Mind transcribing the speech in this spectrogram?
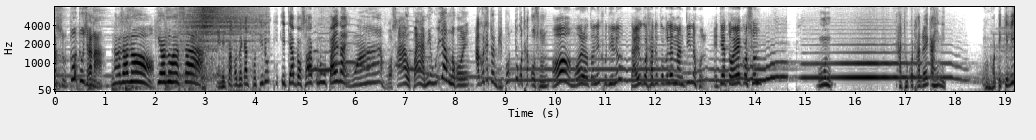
আছো? তইতো জানা। নাজানো কিয়নো আছা? এনেকুৱা এটা জেগাত ফচিলো এতিয়া বচাৰ কোনো উপায় নাই। বচা উপায় আমি উলিয়াম নহয়। আগতে তই বিপদটো কথা কচোন। অঁ মই ৰতনীক সুধিলো তাইও কথাটো ক'বলৈ মান্তি নহ'ল। এতিয়া তয়ে কচোন। শুন। সাধু কথা দৰে কাহিনী। সোণৰ টেকেলি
